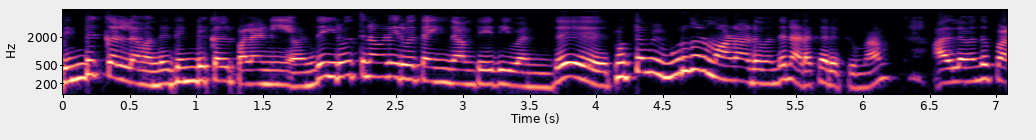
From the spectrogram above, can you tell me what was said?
திண்டுக்கல்ல வந்து திண்டுக்கல் பழனியை வந்து இருபத்தி நாலு இருபத்தைந்தாம் தேதி வந்து முத்தமிழ் முருகன் மாநாடு வந்து நடக்க இருக்கு மேம் அதில் வந்து ப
